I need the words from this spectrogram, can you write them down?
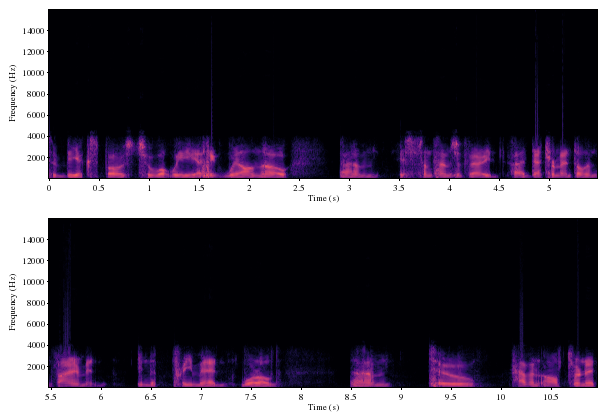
to be exposed to what we I think we all know um, is sometimes a very uh, detrimental environment in the pre med world um, to have an alternate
